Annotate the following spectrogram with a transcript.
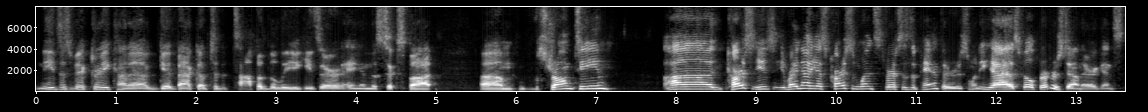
needs his victory, kind of get back up to the top of the league. He's there hanging the sixth spot. Um, strong team. Uh, Carson. He's right now. He has Carson Wentz versus the Panthers when he has Philip Rivers down there against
